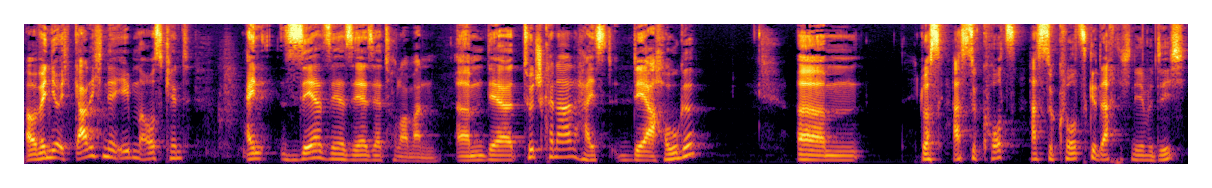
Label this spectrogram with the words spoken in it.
Aber wenn ihr euch gar nicht in der Ebene auskennt, ein sehr, sehr, sehr, sehr toller Mann. Ähm, der Twitch-Kanal heißt Der Hauge. Ähm, du hast, hast du kurz, hast du kurz gedacht, ich nehme dich?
